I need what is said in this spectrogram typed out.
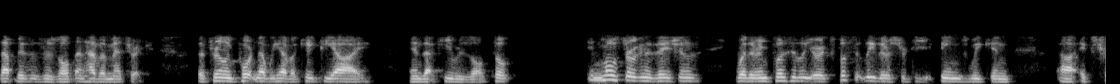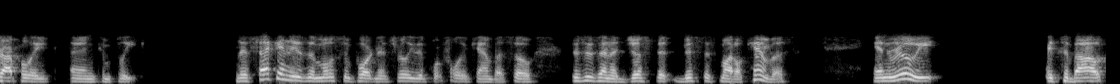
that business result and have a metric. That's really important that we have a KPI and that key result. So in most organizations, whether implicitly or explicitly, there are strategic themes we can uh, extrapolate and complete. The second is the most important. It's really the portfolio canvas. So this is an adjusted business model canvas. And really, it's about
